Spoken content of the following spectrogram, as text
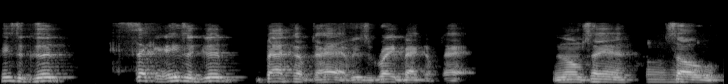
he's a good second. He's a good backup to have. He's a great backup to have. You know what I'm saying? Mhm. So,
